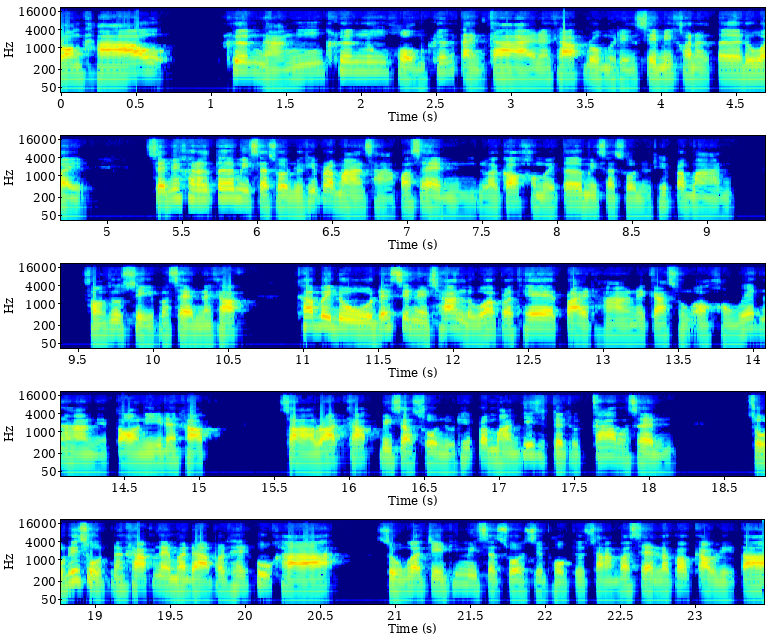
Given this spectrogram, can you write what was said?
รองเท้า เครื่องหนัง เครื่องนุ่งห่ม เครื่องแต่งกายนะครับ รวมไปถึงเซมิคอนดักเตอร์ด้วย เซมิคอนดักเตอร์มีสัดส่วนอยู่ที่ประมาณ 3%แล้วก็คอมพิวเตอร์มีสัดส่วนอยู่ที่ประมาณ 2.4%นะครับ ถ้าไปดู destination หรือว่าประเทศปลายทางในการส่งออกของเวียดนามเนี่ย ตอนนี้นะครับ สหรัฐครับ มีสัดส่วนอยู่ที่ประมาณ 27.9%สูงที่สุดนะครับในบรรดาประเทศคู่ค้า สูงกว่าจีนที่มีสัดส่วน 16.3%แล้วก็เกาหลีใต้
